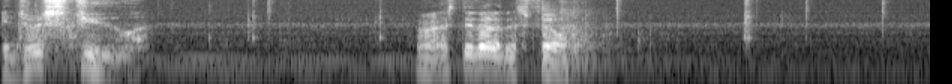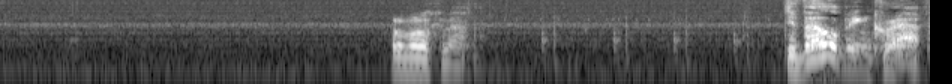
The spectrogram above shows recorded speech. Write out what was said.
into a stew. Alright, let's develop this film. What am I looking at? Developing crap!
